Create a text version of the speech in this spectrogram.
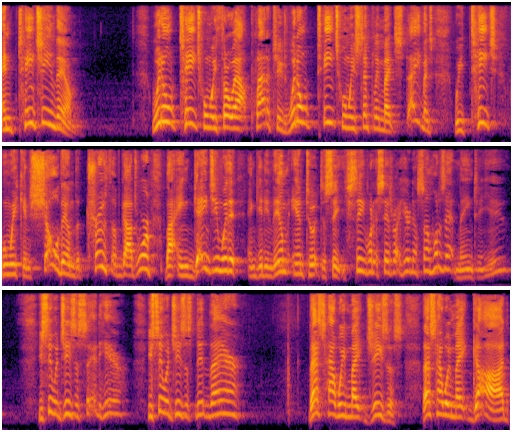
and teaching them. We don't teach when we throw out platitudes. We don't teach when we simply make statements. We teach when we can show them the truth of God's Word by engaging with it and getting them into it to see. You see what it says right here? Now, son, what does that mean to you? You see what Jesus said here? You see what Jesus did there? That's how we make Jesus. That's how we make God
